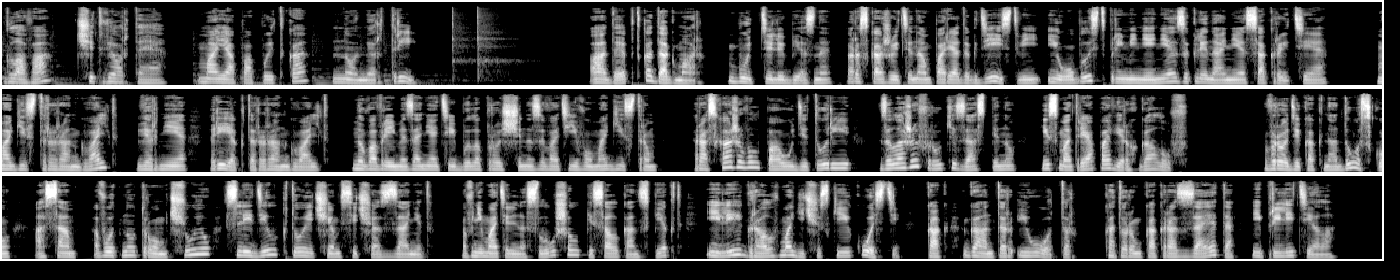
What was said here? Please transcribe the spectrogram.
Глава четвертая. Моя попытка номер три. «Адептка Дагмар, будьте любезны, расскажите нам порядок действий и область применения заклинания сокрытия». Магистр Рангвальд, вернее, ректор Рангвальд, но во время занятий было проще называть его магистром, расхаживал по аудитории, заложив руки за спину и смотря поверх голов. Вроде как на доску, а сам вот нутром чую, следил, кто и чем сейчас занят. Внимательно слушал, писал конспект или играл в магические кости, как Гантер и Уоттер, которым как раз за это и прилетело.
